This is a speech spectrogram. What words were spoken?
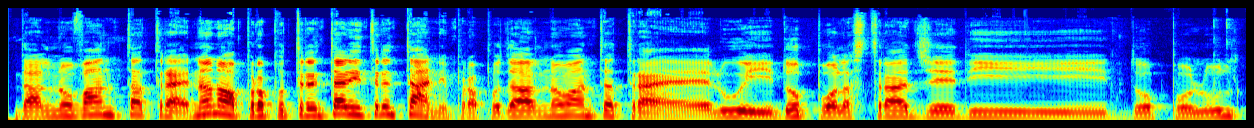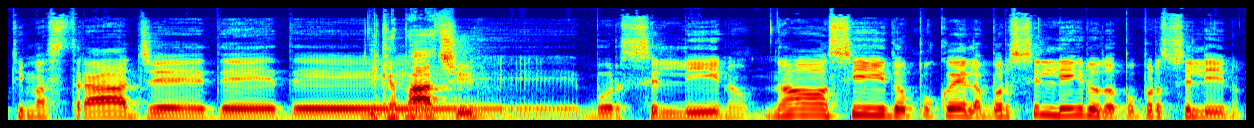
Dal 93, no, no, proprio 30 anni, 30 anni, proprio dal 93. Lui, dopo la strage di. dopo l'ultima strage de, de- Di Capaci? Borsellino. No, sì, dopo quella, Borsellino, dopo Borsellino.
